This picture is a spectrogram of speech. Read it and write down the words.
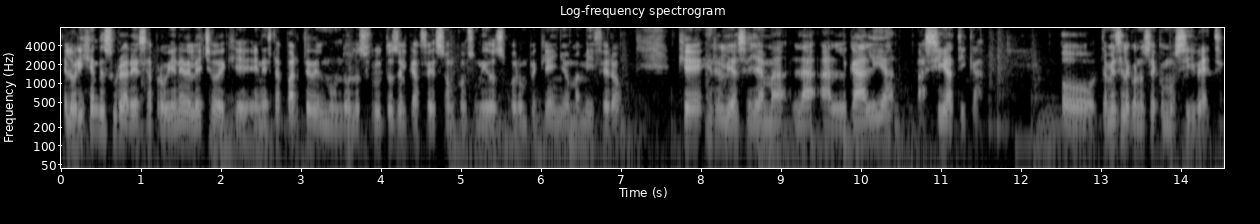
El origen de su rareza proviene del hecho de que en esta parte del mundo los frutos del café son consumidos por un pequeño mamífero que en realidad se llama la algalia asiática o también se le conoce como civet.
